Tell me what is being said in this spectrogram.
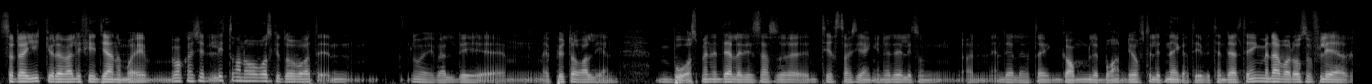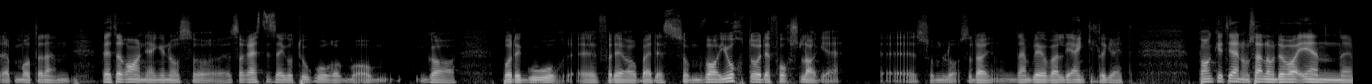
Så da gikk jo det veldig fint gjennom. Og jeg var kanskje litt overrasket over at Nå er jeg veldig eh, Jeg putter alle i en bås, men en del av disse her tirsdagsgjengene Det er sånn en del av dette gamle Brann. De er ofte litt negative til en del ting, men der var det også flere på en måte den veterangjengen også som reiste seg og tok ord og, og ga både godord eh, for det arbeidet som var gjort, og det forslaget eh, som lå. Så da, den ble jo veldig enkelt og greit banket gjennom, selv om det var en eh,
